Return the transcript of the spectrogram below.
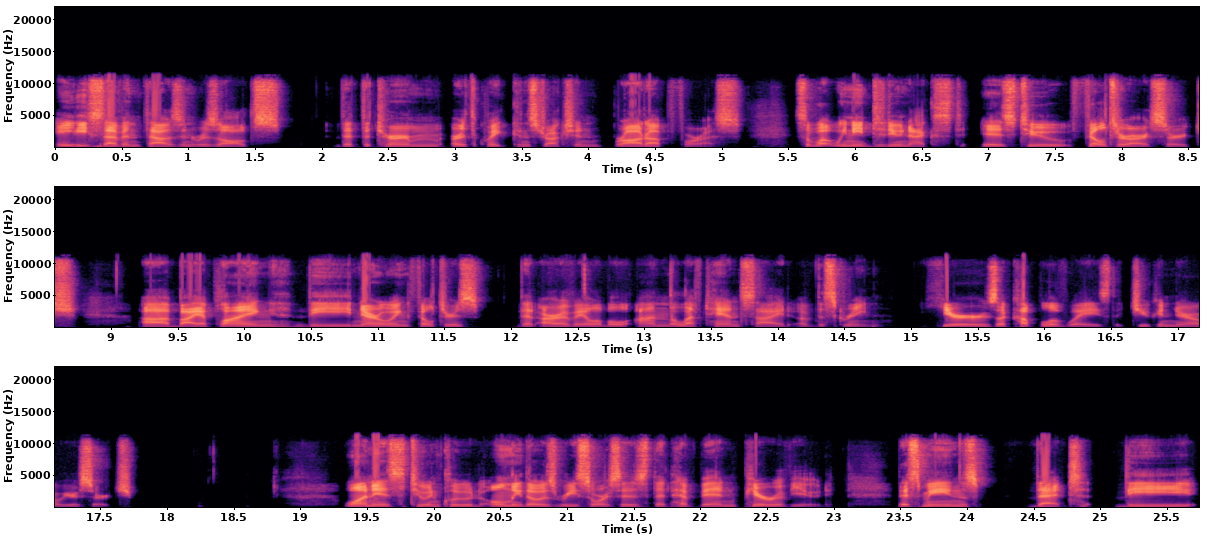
87,000 results that the term earthquake construction brought up for us. So what we need to do next is to filter our search uh, by applying the narrowing filters that are available on the left-hand side of the screen. Here's a couple of ways that you can narrow your search. One is to include only those resources that have been peer-reviewed. This means that the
